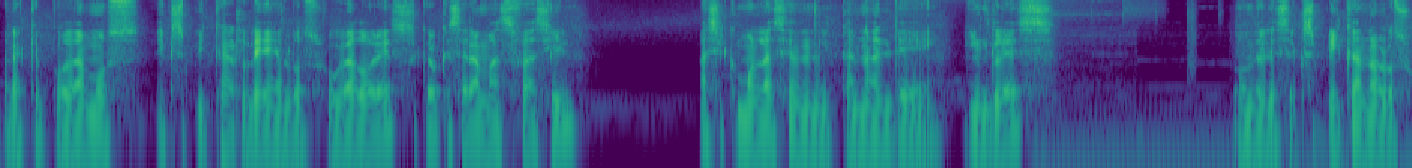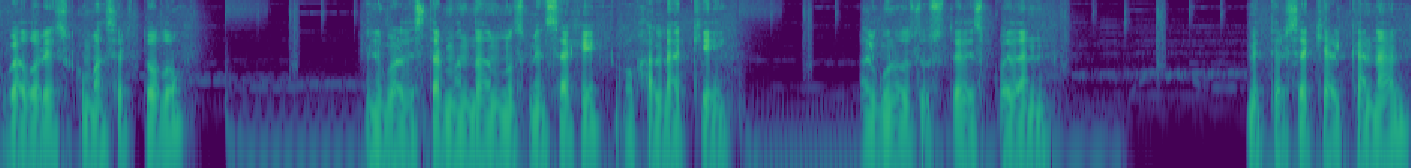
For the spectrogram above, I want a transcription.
Para que podamos explicarle a los jugadores. Creo que será más fácil. Así como lo hacen en el canal de inglés. Donde les explican a los jugadores cómo hacer todo en lugar de estar mandándonos mensaje. Ojalá que algunos de ustedes puedan meterse aquí al canal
